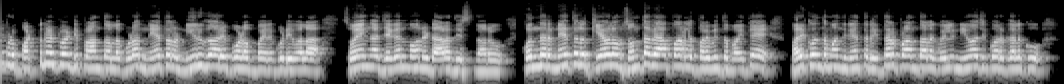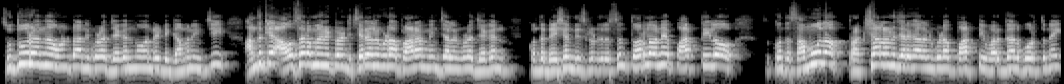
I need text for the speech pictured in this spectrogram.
ఇప్పుడు పట్టునటువంటి ప్రాంతాల్లో కూడా నేతలు నీరుగారిపోవడం పైన కూడా ఇవాళ స్వయంగా జగన్మోహన్ రెడ్డి ఆరాధిస్తున్నారు. కొందరు నేతలు కేవలం సొంత వ్యాపారాలకు పరిమితం అయితే మరికొంతమంది నేతలు ఇతర ప్రాంతాలకు వెళ్ళి నియోజకవర్గాలకు సుదూరంగా ఉండటానికి కూడా జగన్మోహన్ రెడ్డి గమనించి అందుకే అవసరమైనటువంటి చర్యలను కూడా ప్రారంభించారు ప్రకటించాలని కూడా జగన్ కొంత డెసిషన్ తీసుకుని తెలుస్తుంది. త్వరలోనే పార్టీలో కొంత సమూల ప్రక్షాళన జరగాలని కూడా పార్టీ వర్గాలు కోరుతున్నాయి.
